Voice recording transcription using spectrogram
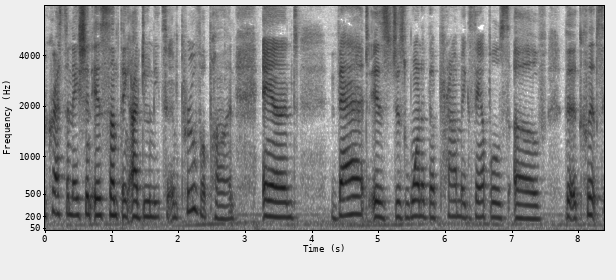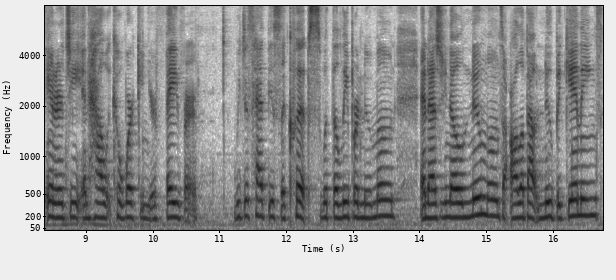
procrastination is something I do need to improve upon. And that is just one of the prime examples of the eclipse energy and how it could work in your favor. We just had this eclipse with the Libra new moon. And as you know, new moons are all about new beginnings.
